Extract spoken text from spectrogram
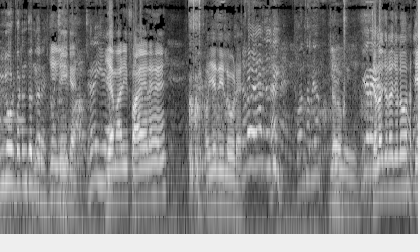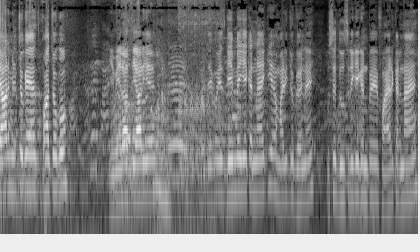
रिलोड बटन जो अंदर है। ठीक है। ये। हमारी फायर है। और ये रिलोड है। चलो यार जल्दी। कौन सा भैया? चलो। चलो चलो चलो हथियार मिल चुके हैं पाँचों को। ये मेरा हथियार ये। देखो इस गेम में ये करना है कि हमारी जो गन है उसे दूसरे की गन पे फायर करना है।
